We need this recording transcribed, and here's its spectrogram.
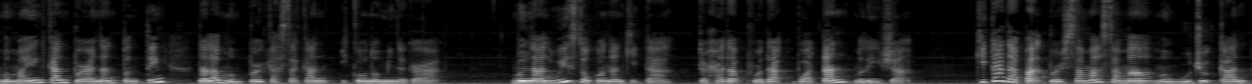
memainkan peranan penting dalam memperkasakan ekonomi negara melalui sokongan kita terhadap produk buatan Malaysia. Kita dapat bersama-sama mewujudkan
